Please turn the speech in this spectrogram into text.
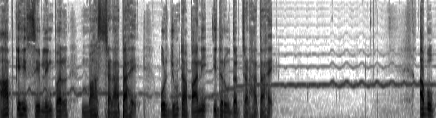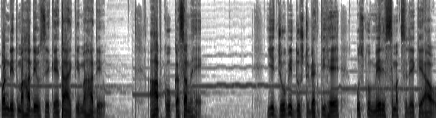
आपके ही शिवलिंग पर मांस चढ़ाता है और झूठा पानी इधर उधर चढ़ाता है? अब वो पंडित महादेव से कहता है कि, महादेव, आपको कसम है। ये जो भी दुष्ट व्यक्ति है, उसको मेरे समक्ष लेके आओ।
